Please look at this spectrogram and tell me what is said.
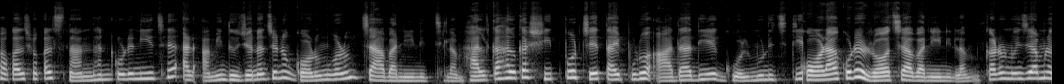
সকাল সকাল স্নান ধান করে নিয়েছে আর আমি দুজনের জন্য গরম গরম চা বানিয়ে নিচ্ছিলাম। হালকা হালকা শীত পড়ছে, তাই পুরো আদা দিয়ে গোলমরিচ দিয়ে কড়া করে র চা বানিয়ে নিলাম। কারণ ওই যে আমরা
